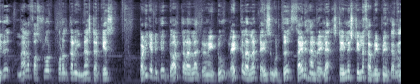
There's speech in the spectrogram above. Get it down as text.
இது மேலே ஃபர்ஸ்ட் ஃப்ளோர் போகிறதுக்கான இன்னர் கேஸ் படிக்கட்டுக்கு டார்க் கலரில் கிரானைட்டும் லைட் கலரில் டைல்ஸும் கொடுத்து சைடு ஹேண்ட் ரயில ஸ்டெயின்லெஸ் ஸ்டீலில் ஃபேப்ரிக் பண்ணியிருக்காங்க.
